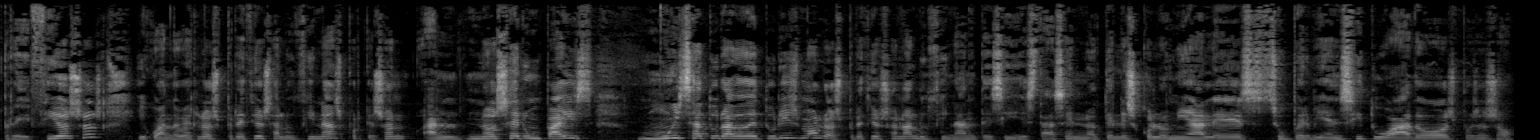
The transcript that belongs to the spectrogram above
preciosos y cuando ves los precios alucinas porque son, al no ser un país muy saturado de turismo, los precios son alucinantes y estás en hoteles coloniales súper bien situados, pues eso,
